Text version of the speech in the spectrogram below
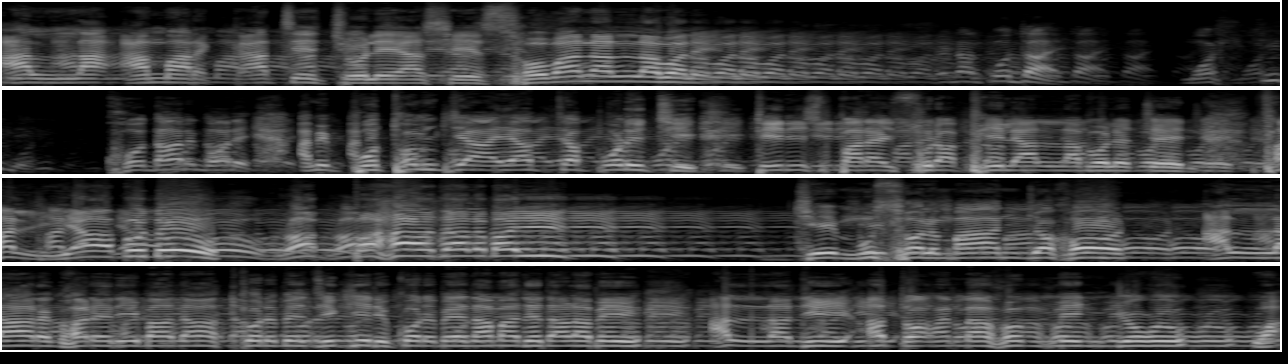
আল্লাহ আমার কাছে চলে আসে। সোবান আল্লাহ বলে কোথায়? মসজিদে? খোদার ঘরে। আমি প্রথম যে আয়াতটা পড়েছি, তিরিশ পাড়ায় সুরা ফিল আল্লাহ বলেছেন যে মুসলমান যখন আল্লাহর ঘরের ইবাদাত করবে, জিকির করবে, নামাজে দাঁড়াবে আল্লাহ জি আতআমাহুম মিন জু ওয়া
